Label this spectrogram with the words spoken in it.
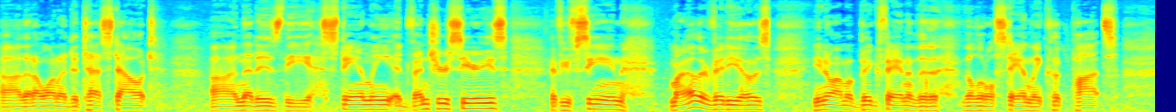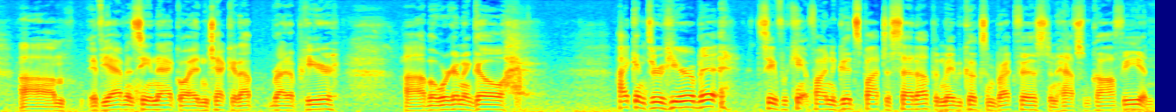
uh, that I wanted to test out uh, and that is the Stanley Adventure Series. If you've seen my other videos, you know I'm a big fan of the, the little Stanley cook pots. Um, if you haven't seen that, go ahead and check it up right up here. Uh, but we're gonna go hiking through here a bit, see if we can't find a good spot to set up and maybe cook some breakfast and have some coffee and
